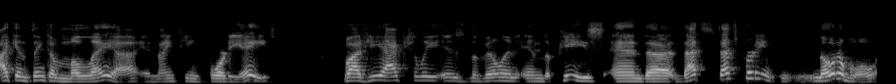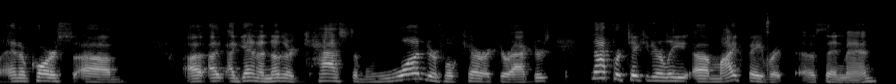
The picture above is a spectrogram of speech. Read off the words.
I can think of Malaya in 1948, but he actually is the villain in the piece, and uh, that's that's pretty notable. And of course, um, uh, again, another cast of wonderful character actors. Not particularly uh, my favorite uh, Thin Man.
